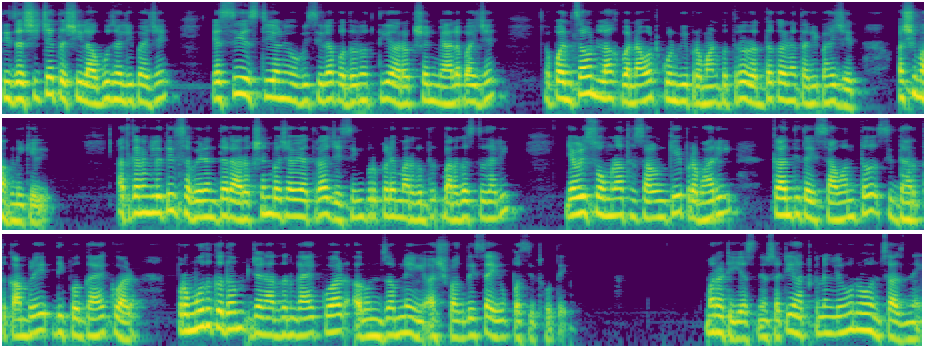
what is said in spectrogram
ती जशीच्या तशी लागू झाली पाहिजे. एस सी एस टी आणि ओबीसीला पदोन्नती आरक्षण मिळालं पाहिजे. पंचावन्न लाख बनावट कुणबी प्रमाणपत्र रद्द करण्यात आली पाहिजेत अशी मागणी केली. हातकणंगलेतील सभेनंतर आरक्षण बचाव यात्रा जयसिंगपूरकडे मार्ग मार्गस्थ झाली. यावेळी सोमनाथ साळुंके प्रभारी क्रांतिताई सावंत सिद्धार्थ कांबळे दीपक गायकवाड प्रमोद कदम जनार्दन गायकवाड अरुण जमने अशफाक देसाई उपस्थित होते. मराठी यस न्यूजसाठी हातकणंगलेहून रोहन साजने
